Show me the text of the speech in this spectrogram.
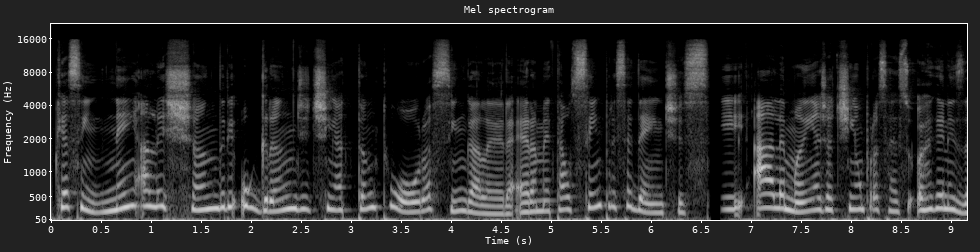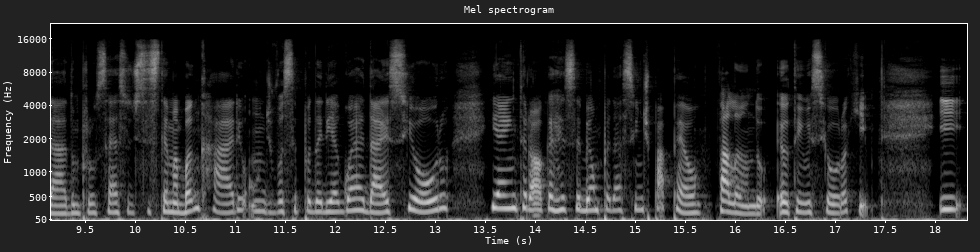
Porque assim, nem Alexandre o Grande tinha tanto ouro assim, galera. Era metal sem precedentes. E a Alemanha já tinha um processo organizado, um processo de sistema bancário, onde você poderia guardar esse ouro e aí em troca receber um pedacinho de papel, falando: eu tenho esse ouro aqui. E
